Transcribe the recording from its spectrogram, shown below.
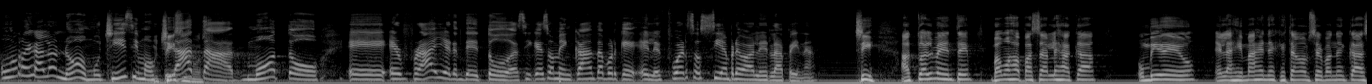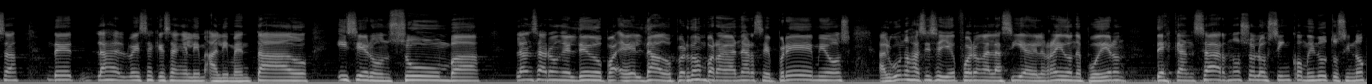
un regalo no, muchísimos, plata, moto, eh, air fryer, de todo. Así que eso me encanta porque el esfuerzo siempre va a valer la pena. Sí, actualmente vamos a pasarles acá un video en las imágenes que están observando en casa de las veces que se han alimentado, hicieron zumba, lanzaron el dedo el dado, perdón, para ganarse premios. Algunos así se fueron a la silla del rey donde pudieron descansar no solo cinco minutos, sino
